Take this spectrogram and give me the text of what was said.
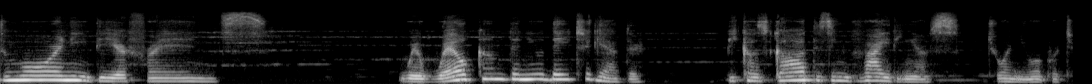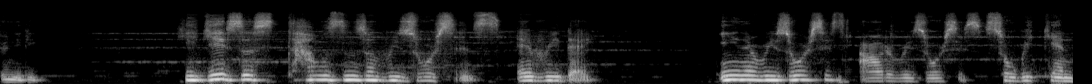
Good morning, dear friends. We welcome the new day together because God is inviting us to a new opportunity. He gives us thousands of resources every day inner resources, outer resources, so we can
